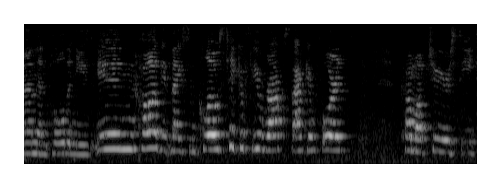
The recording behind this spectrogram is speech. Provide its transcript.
And then pull the knees in, hug it nice and close, take a few rocks back and forth, come up to your seat.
